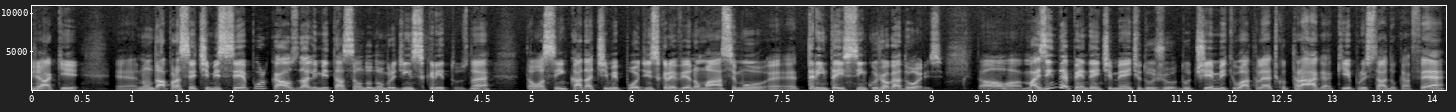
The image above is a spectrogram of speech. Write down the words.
Já que é, não dá para ser time C por causa da limitação do número de inscritos, né? Então, assim, cada time pôde inscrever no máximo é, 35 jogadores. Então, mas independentemente do, do time que o Atlético traga aqui para o Estado do Café,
